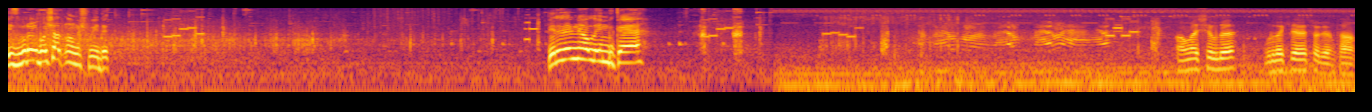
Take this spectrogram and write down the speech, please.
Biz burayı boşaltmamış mıydık? Birilerini yollayın bu köye. Anlaşıldı. Buradakilere soruyorum tamam.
